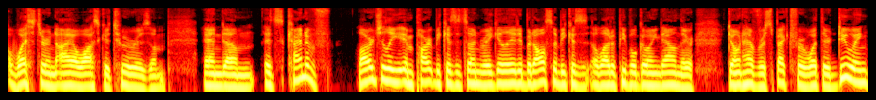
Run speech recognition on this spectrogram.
Western ayahuasca tourism, and um, it's kind of largely in part because it's unregulated, but also because a lot of people going down there don't have respect for what they're doing,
